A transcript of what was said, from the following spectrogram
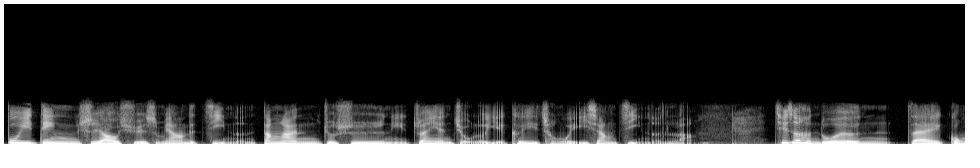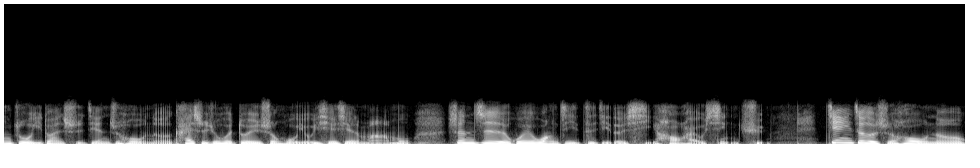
不一定是要学什么样的技能，当然就是你钻研久了也可以成为一项技能啦。其实很多人在工作一段时间之后呢，开始就会对生活有一些些的麻木，甚至会忘记自己的喜好还有兴趣。建议这个时候呢。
